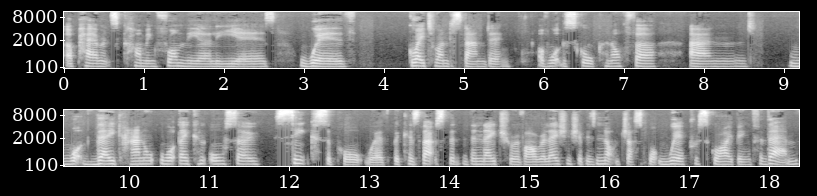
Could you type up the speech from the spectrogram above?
are parents coming from the early years with greater understanding of what the school can offer and what they can what they can also seek support with because that's the, the nature of our relationship is not just what we're prescribing for them.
